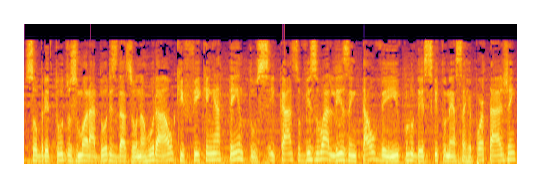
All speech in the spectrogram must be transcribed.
sobretudo os moradores da zona rural, que fiquem atentos e caso visualizem tal veículo descrito nessa reportagem,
